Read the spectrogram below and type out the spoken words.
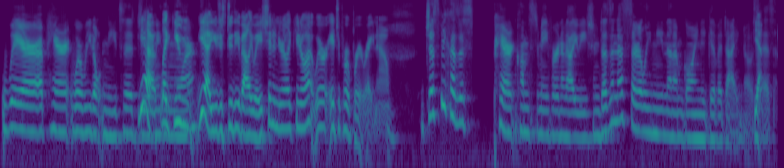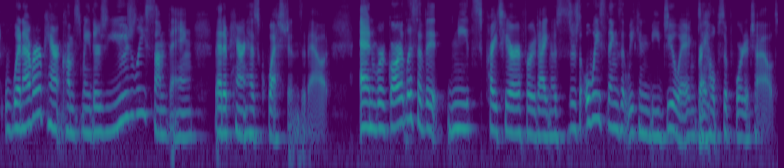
where a parent where we don't need to do yeah, like you, more. yeah, you just do the evaluation and you're like, you know what, we're age appropriate right now. just because parent comes to me for an evaluation doesn't necessarily mean that I'm going to give a diagnosis. Yeah. Whenever a parent comes to me, there's usually something that a parent has questions about. And regardless of it meets criteria for a diagnosis, there's always things that we can be doing to Right. help support a child.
